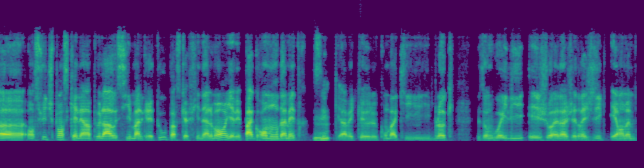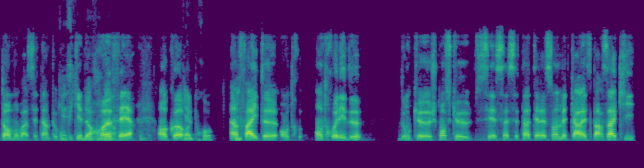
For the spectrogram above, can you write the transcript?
Euh, ensuite, je pense qu'elle est un peu là aussi malgré tout, parce que finalement, il n'y avait pas grand monde à mettre. Mhm. Qu'avec euh, le combat qui bloque Zhang Weili et Joanna Jedrzejczyk, et en même temps, bon bah c'était un peu compliqué de hein? refaire encore Quel pro. Un fight euh, entre, entre les deux. Donc euh, je pense que c'est intéressant de mettre Carla Esparza qui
